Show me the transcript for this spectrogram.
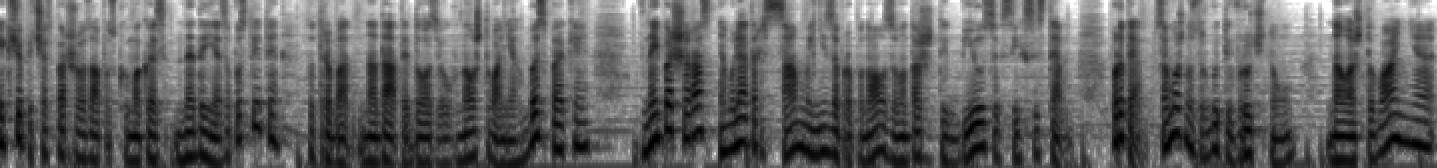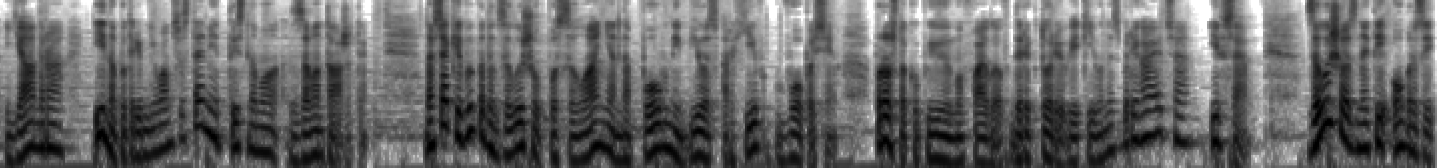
Якщо під час першого запуску macOS не дає запустити, то треба надати дозвіл в налаштуваннях безпеки. В найперший раз емулятор сам мені запропонував завантажити біоси всіх систем. Проте це можна зробити вручну, налаштування, ядра і на потрібній вам системі тиснемо Завантажити. На всякий випадок залишу посилання на повний BIOS архів в описі. Просто копіюємо файли в директорію, в якій вони зберігаються, і все. Залишилось знайти образи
